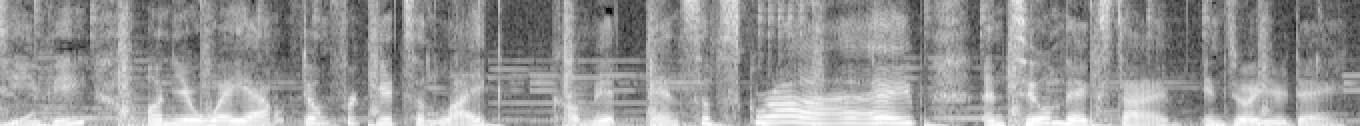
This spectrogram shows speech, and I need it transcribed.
TV. On your way out, don't forget to like, comment, and subscribe. Until next time, enjoy your day.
